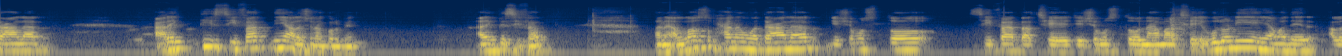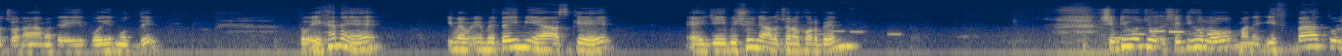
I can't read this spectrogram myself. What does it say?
তাআলার আরেকটি সিফাত নিয়ে আলোচনা করবেন। আরেকটি সিফাত। মানে আল্লাহ তাআলার যে সমস্ত সিফাত আছে, যে সমস্ত নাম আছে, এগুলো নিয়েই আমাদের আলোচনা, আমাদের এই বইয়ের মধ্যে। তো এখানে ইমাম ইবনে তাইমিয়া আজকে এই যে বিষয় নিয়ে আলোচনা করবেন, সেটি হলো সেটি হলো মানে ইসবাতুল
